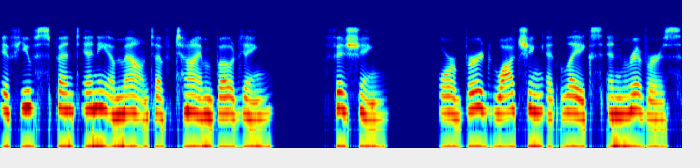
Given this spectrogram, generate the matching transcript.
If you've spent any amount of time boating, fishing, or bird watching at lakes and rivers,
